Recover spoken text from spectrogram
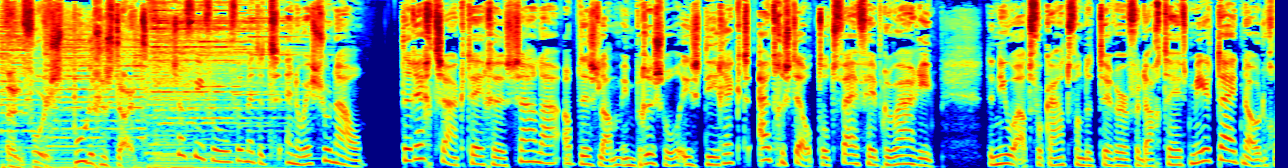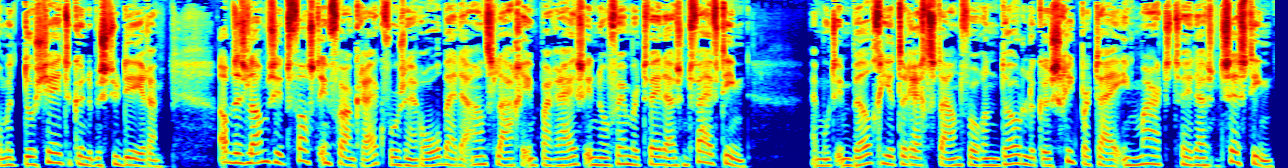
een voorspoedige start. Sophie Verhoeven met het NOS-journaal. De rechtszaak tegen Salah Abdeslam in Brussel is direct uitgesteld tot 5 februari. De nieuwe advocaat van de terreurverdachte heeft meer tijd nodig om het dossier te kunnen bestuderen. Abdeslam zit vast in Frankrijk voor zijn rol bij de aanslagen in Parijs in november 2015. Hij moet in België terechtstaan voor een dodelijke schietpartij in maart 2016.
